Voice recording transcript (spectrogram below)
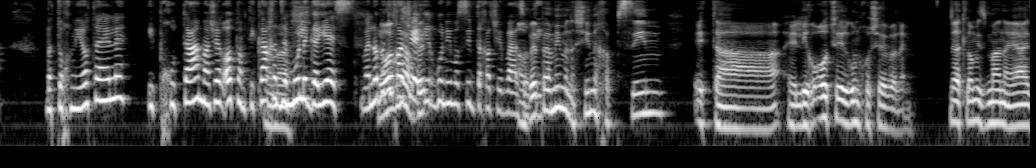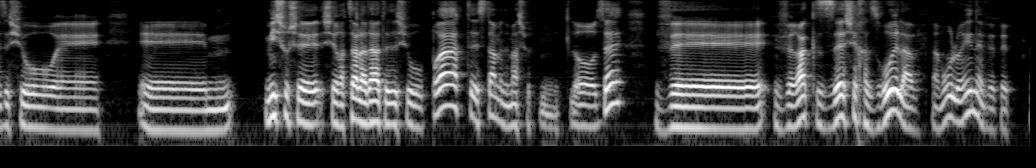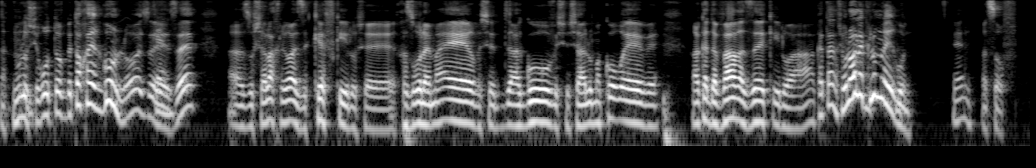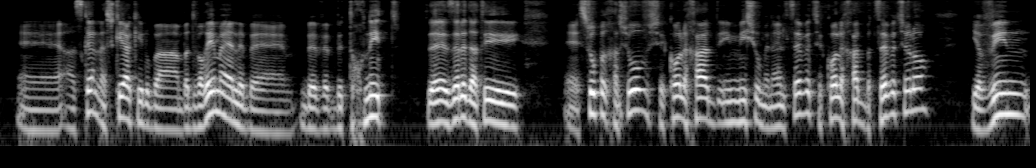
בתוכניות האלה היא פחותה מאשר, עוד פעם, תיקח את זה ממש. מול לגייס. ואני לא לא, בטוחה הרבה- שארגונים עושים את החשיבה הזאת. הרבה פעמים אנשים מחפשים את ה... לראות שהארגון חושב עליהם. את יודעת, לא מזמן היה איזשהו אה, אה, מישהו ש, שרצה לדעת איזשהו פרט, אה, סתם איזה משהו לא זה, ו, ורק זה שחזרו אליו ואמרו לו הנה ו, ונתנו לו שירות טוב בתוך הארגון, לא איזה כן. זה. אז הוא שלח לי וואי איזה כיף כאילו שחזרו להם מהר ושדאגו וששאלו מה קורה ורק הדבר הזה כאילו הקטן שהוא לא עולה כלום לארגון, כן בסוף. אה, אז כן להשקיע כאילו בדברים האלה בתוכנית זה, זה לדעתי אה, סופר חשוב שכל אחד אם מישהו מנהל צוות שכל אחד בצוות שלו יבין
